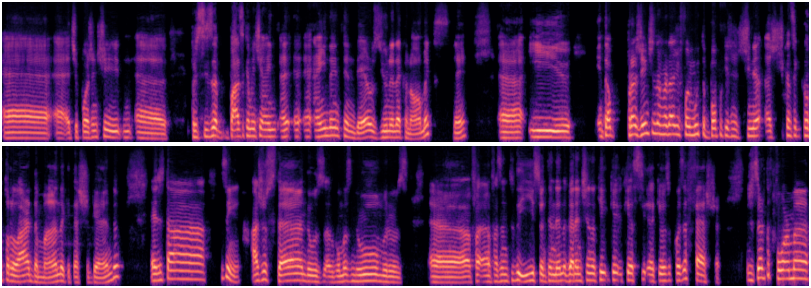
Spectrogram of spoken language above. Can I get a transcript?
É, é, tipo, a gente é, precisa basicamente é, é, ainda entender os unit economics, né? e então, para a gente, na verdade, foi muito bom porque a gente tinha, a gente consegue controlar a demanda que está chegando. A gente está, assim, ajustando os, alguns números, uh, fazendo tudo isso, entendendo, garantindo que, que, que, a, que a coisa fecha. De certa forma,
